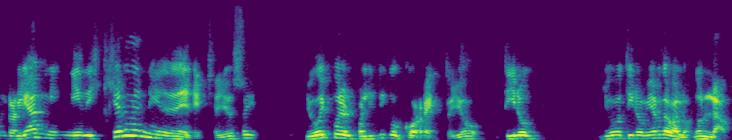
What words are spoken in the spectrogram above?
en realidad ni, ni de izquierda ni de derecha, yo soy, yo voy por el político correcto, yo tiro, yo tiro mierda para los dos lados.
